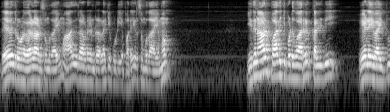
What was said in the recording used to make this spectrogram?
தேவேந்திரகுல வேளாளர் சமுதாயமும் ஆதிராவிடர் என்று அழைக்கக்கூடிய பறையர் சமுதாயமும் இதனால் பாதிக்கப்படுவார்கள் கல்வி வேலைவாய்ப்பு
